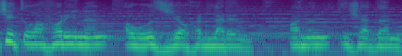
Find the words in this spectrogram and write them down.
мәжит ғафуриның ауыз жауһарларын аның ижадын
